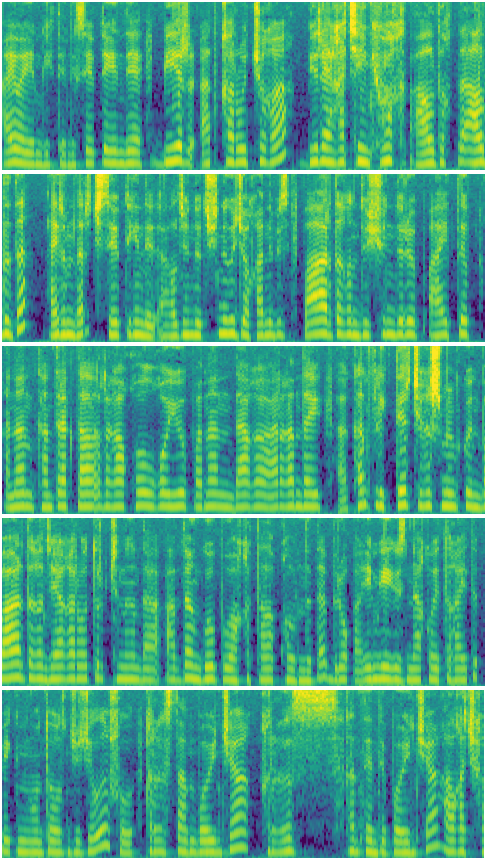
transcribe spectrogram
аябай эмгектендик. Себеп дегенде бир аткаруучуга бир айга чейинки убакыт алдык да алды да айрымдарычы себеп дегенде ал жөнүндө түшүнүгү жок. Аны биз баардыгын түшүндүрүп айтып анан контракттарга кол коюп анан дагы ар кандай э, конфликттер чыгышы мүмкүн. Баардыгын жайгарып отуруп чындыгында абдан көп убакыт талап кылынды да. Бирок эмгегибиздин акыбети кайтып эки миң он тогузунчу жылы ушул кыргызстан боюнча кыргыз контенти боюнча алгачкы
